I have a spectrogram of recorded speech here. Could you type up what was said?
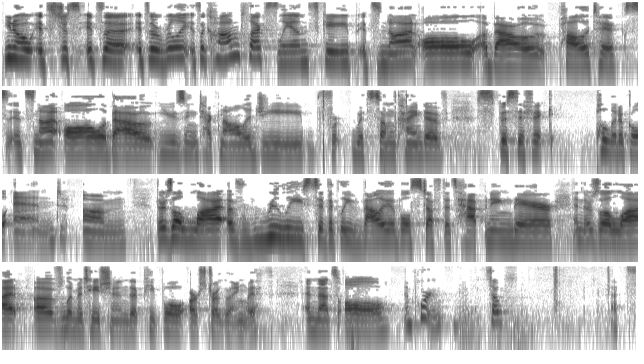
you know, it's just, it's a, it's a really, it's a complex landscape. It's not all about politics. It's not all about using technology for, with some kind of specific political end. Um, there's a lot of really civically valuable stuff that's happening there, and there's a lot of limitation that people are struggling with, and that's all important. So that's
